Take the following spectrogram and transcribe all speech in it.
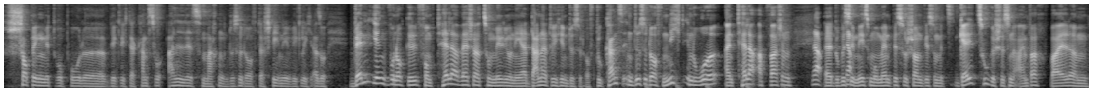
Shopping-Metropole, wirklich, da kannst du alles machen. Düsseldorf, da stehen die wirklich. Also, wenn irgendwo noch gilt, vom Tellerwäscher zum Millionär, dann natürlich in Düsseldorf. Du kannst in Düsseldorf nicht in Ruhe einen Teller abwaschen. Ja. Äh, du bist ja. im nächsten Moment, bist du schon, wirst du mit Geld zugeschissen einfach, weil, ähm,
